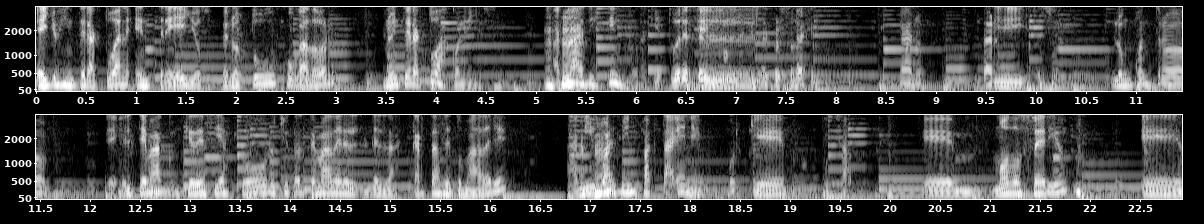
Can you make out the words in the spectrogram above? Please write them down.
ellos interactúan entre ellos, pero tú, jugador, no interactúas con ellos. Acá es distinto. Aquí tú eres el, El- el- el personaje. Claro. Claro. Y eso lo encuentro... e- El tema que decías tú, Luchito, el tema de, de las cartas de tu madre, a mí igual me impacta N, porque, pucha, eh, modo serio, eh,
